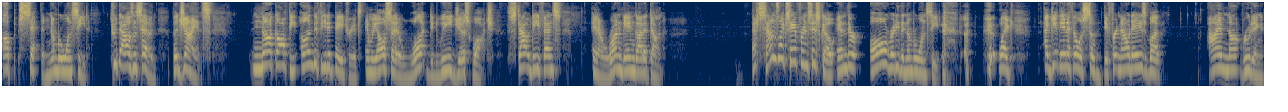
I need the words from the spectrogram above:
upset the number one seed. 2007, the Giants knock off the undefeated Patriots, and we all said, What did we just watch? Stout defense and a run game got it done. That sounds like San Francisco, and they're already the number one seed. like, I get the NFL is so different nowadays, but I'm not rooting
